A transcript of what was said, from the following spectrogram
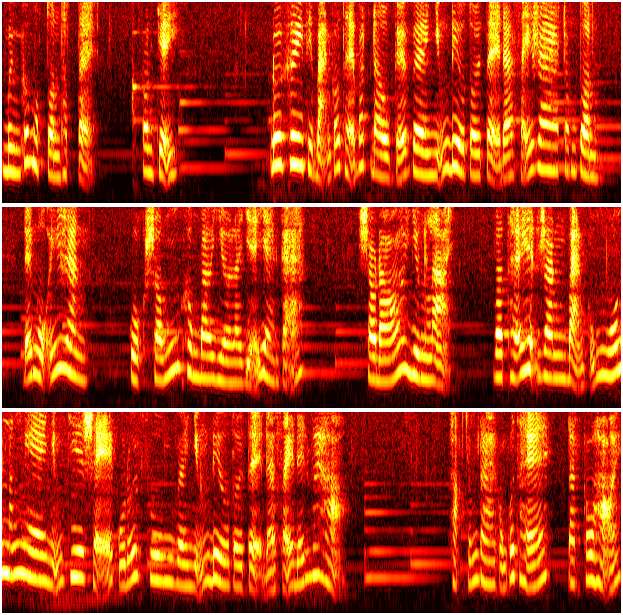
mình có một tuần thật tệ. Còn chị? Đôi khi thì bạn có thể bắt đầu kể về những điều tồi tệ đã xảy ra trong tuần để ngụ ý rằng cuộc sống không bao giờ là dễ dàng cả. Sau đó dừng lại và thể hiện rằng bạn cũng muốn lắng nghe những chia sẻ của đối phương về những điều tồi tệ đã xảy đến với họ. Hoặc chúng ta cũng có thể đặt câu hỏi,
